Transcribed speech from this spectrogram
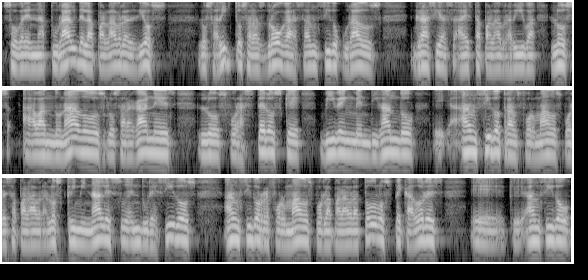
sobrenatural de la palabra de Dios. Los adictos a las drogas han sido curados, gracias a esta palabra viva. Los abandonados, los haraganes, los forasteros que viven mendigando, eh, han sido transformados por esa palabra. Los criminales endurecidos han sido reformados por la palabra. Todos los pecadores eh, que han sido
